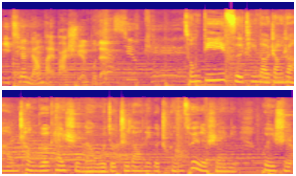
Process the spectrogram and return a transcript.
一千两百八十元不等。从第一次听到张韶涵唱歌开始呢，我就知道那个纯粹的声音会是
